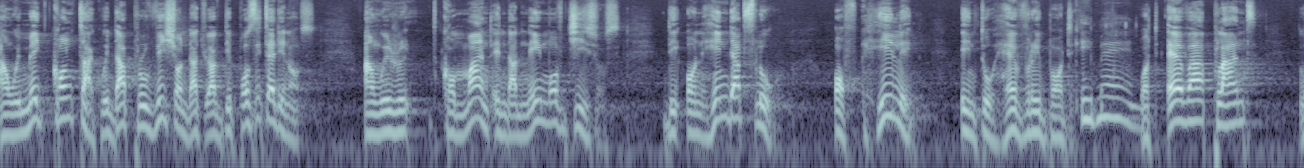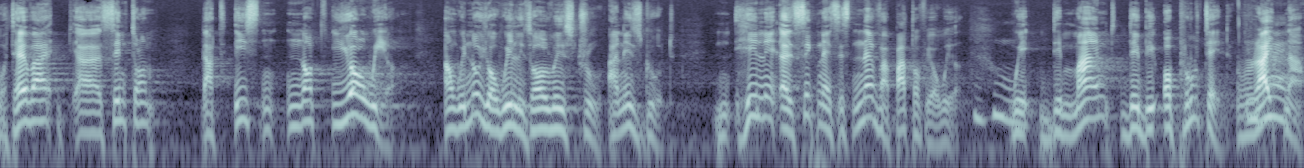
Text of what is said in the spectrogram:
and we make contact with that provision that you have deposited in us, and we re- command in the name of Jesus the unhindered flow of healing into everybody. Amen. Whatever plant, whatever uh, symptom that is not your will, and we know your will is always true and is good healing uh, sickness is never part of your will mm-hmm. we demand they be uprooted Amen. right now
